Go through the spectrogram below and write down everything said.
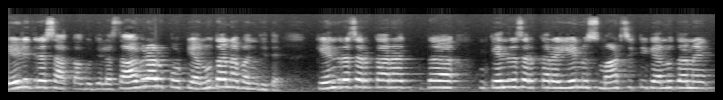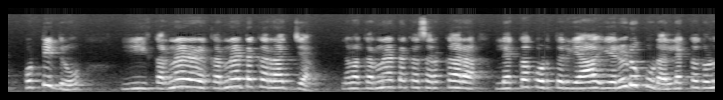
ಹೇಳಿದರೆ ಸಾಕಾಗೋದಿಲ್ಲ. ಸಾವಿರಾರು ಕೋಟಿ ಅನುದಾನ ಬಂದಿದೆ. ಕೇಂದ್ರ ಸರ್ಕಾರದ, ಕೇಂದ್ರ ಸರ್ಕಾರ ಏನು ಸ್ಮಾರ್ಟ್ ಸಿಟಿಗೆ ಅನುದಾನ ಕೊಟ್ಟಿದ್ರು, ಈ ಕರ್ನಾ, ಕರ್ನಾಟಕ ರಾಜ್ಯ, ನಮ್ಮ ಕರ್ನಾಟಕ ಸರ್ಕಾರ ಲೆಕ್ಕ ಕೊಡ್ತಾರೆ ಯಾ, ಎರಡೂ ಕೂಡ ಲೆಕ್ಕಗಳು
